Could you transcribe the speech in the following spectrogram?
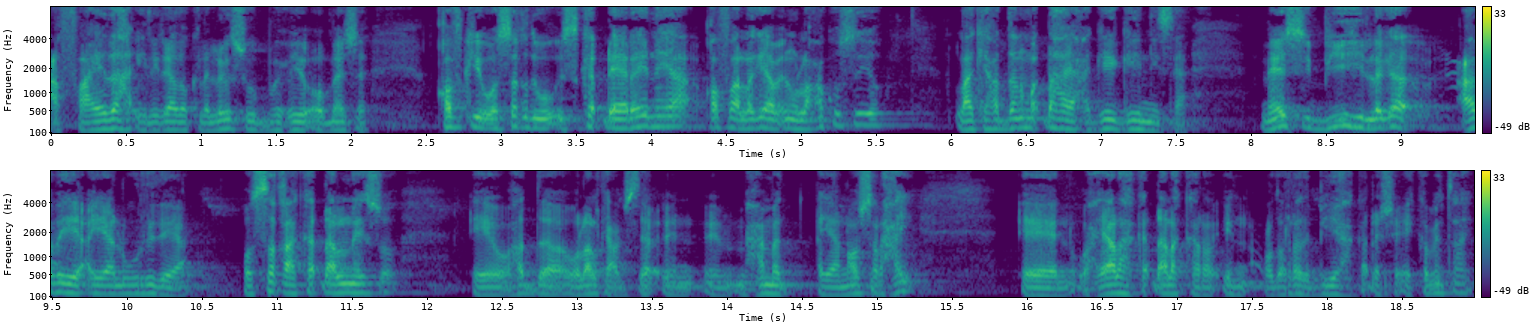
cafaayadaha iyo layirahdo kale laga soo buuxiyo oo meesha. Qofkii wasaqdii wuu iska dheeraynayaa qofaa laga yaaba inuu lacag ku siiyo laakiin haddana ma dhahaya xaggee geynaysaa meeshii biyihii laga cabaya ayaa lagu ridayaa wasaqaa ka dhalanayso hadda walaalka maxamed ayaa noo sharxay waxyaalaha ka dhalan karo in cudurrada biyaha ka dhashay ay ka mid tahay.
